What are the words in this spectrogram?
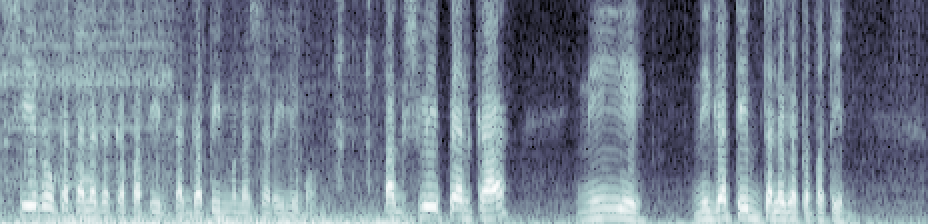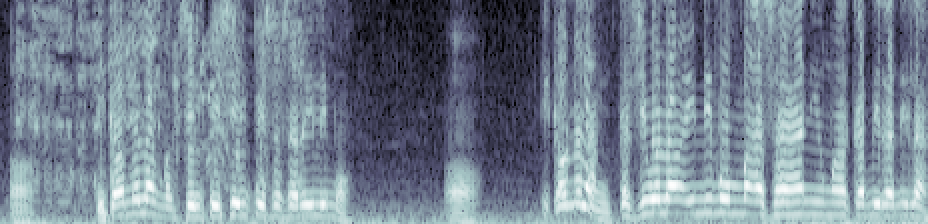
Zero ka talaga kapatid. Tanggapin mo na sarili mo. Pag sweeper ka, niye. Negative talaga kapatid. Oh. Ikaw na lang, mag-selfie-selfie sa sarili mo. Oh. Ikaw na lang. Kasi wala, hindi mo maasahan yung mga kamera nila.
